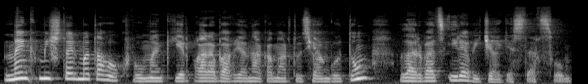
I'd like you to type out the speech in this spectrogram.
Մենք միշտ էլ մտահոգվում ենք, երբ Ղարաբաղյան հակամարտության գոտում լարված իրավիճակ է ստեղծվում։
